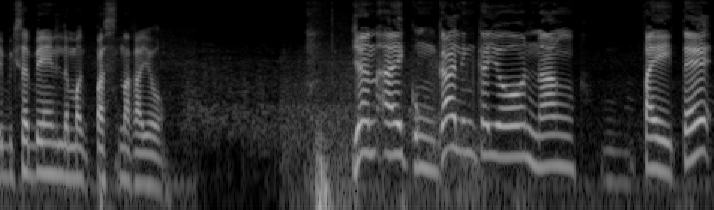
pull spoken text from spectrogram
ibig sabihin lumagpas na kayo. Yan ay kung galing kayo ng Paite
